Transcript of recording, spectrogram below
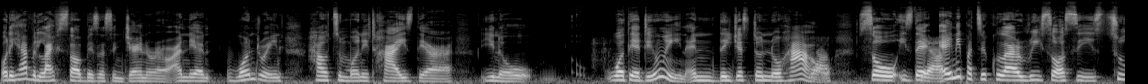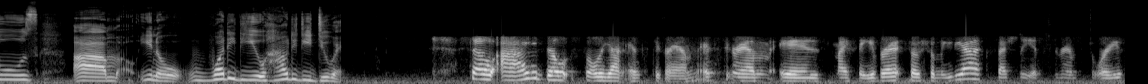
or they have a lifestyle business in general and they're wondering how to monetize their you know what they're doing and they just don't know how yeah. so is there yeah. any particular resources tools um you know what did you how did you do it so I built solely on Instagram. Instagram is my favorite social media, especially Instagram stories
